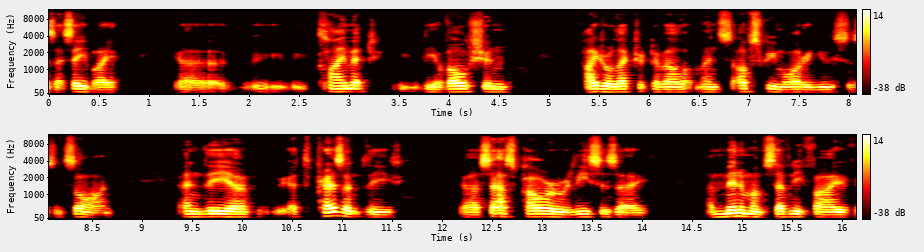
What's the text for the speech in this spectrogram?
as I say, by climate, the avulsion, hydroelectric developments, upstream water uses, and so on. And the uh, at present, the uh, Sask Power releases a, a minimum 75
